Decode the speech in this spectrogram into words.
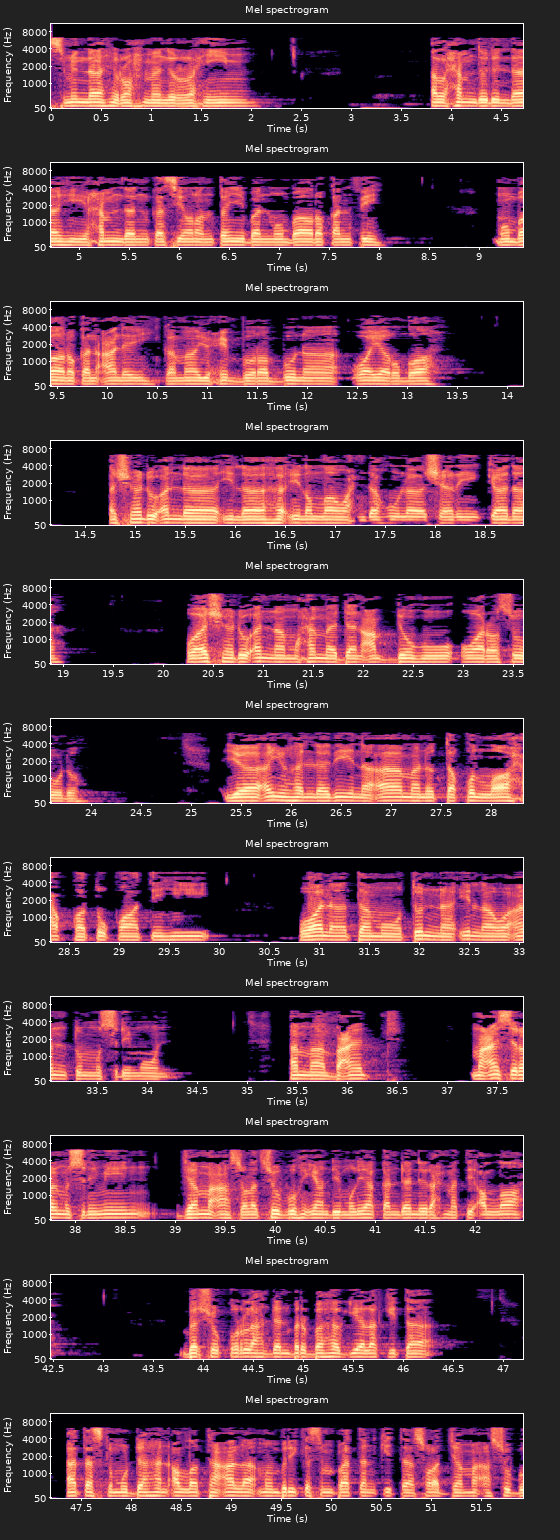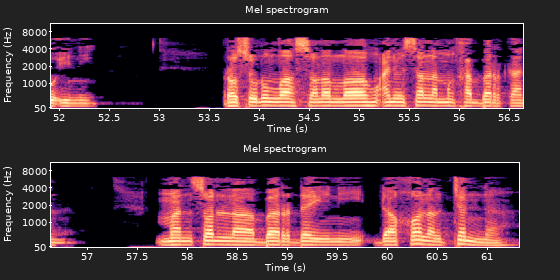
بسم الله الرحمن الرحيم الحمد لله حمدا كثيرا طيبا مباركا فيه مباركا عليه كما يحب ربنا ويرضاه أشهد أن لا إله إلا الله وحده لا شريك له وأشهد أن محمدا عبده ورسوله يا أيها الذين آمنوا اتقوا الله حق تقاته ولا تموتن إلا وأنتم مسلمون أما بعد معاشر المسلمين jamaah salat subuh yang dimuliakan dan dirahmati Allah bersyukurlah dan berbahagialah kita atas kemudahan Allah Ta'ala memberi kesempatan kita salat jamaah subuh ini. Rasulullah Sallallahu Alaihi Wasallam mengkhabarkan, Man shalla bardaini dakhalal jannah.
